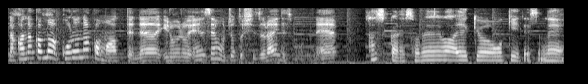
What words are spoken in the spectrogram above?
なかなかまあコロナ禍もあってね、いろいろ遠征もちょっとしづらいですもんね。確かにそれは影響大きいですね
